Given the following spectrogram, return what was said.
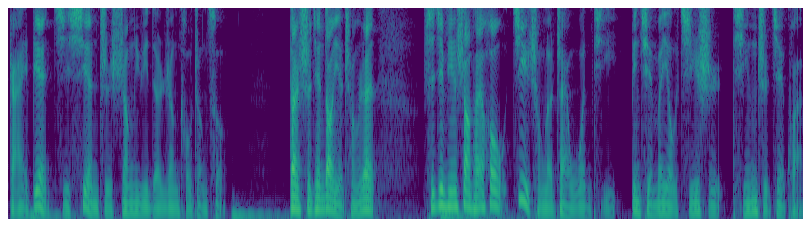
改变其限制生育的人口政策。但时间道也承认，习近平上台后继承了债务问题，并且没有及时停止借款。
